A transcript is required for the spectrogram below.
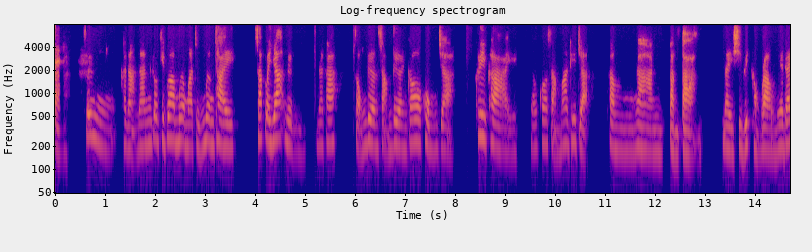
ะ ซึ่งขณะนั้นก็คิดว่าเมื่อมาถึงเมืองไทย สักระยะหนึ่งนะคะสองเดือนสามเดือนก็คงจะคลี่คลาย แล้วก็สามารถที่จะทำงานต่างๆในชีวิตของเราเนี่ยได้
